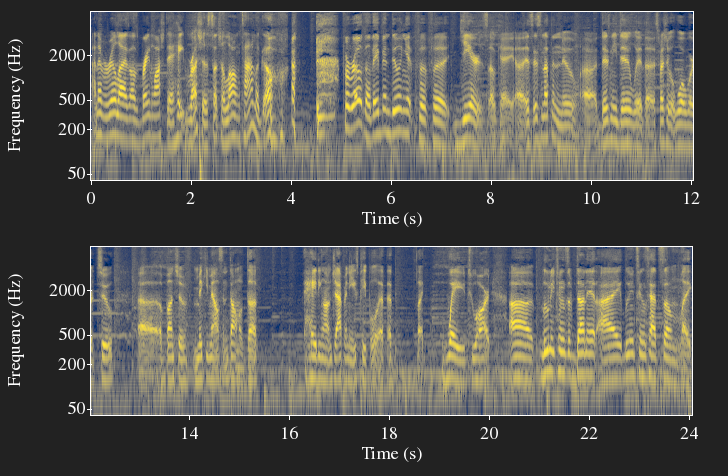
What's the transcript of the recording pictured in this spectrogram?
I never realized I was brainwashed to hate Russia such a long time ago. for real though, they've been doing it for, for years. Okay, uh, it's it's nothing new. Uh, Disney did it with, uh, especially with World War II, uh, a bunch of Mickey Mouse and Donald Duck hating on Japanese people at, at like way too hard. Uh, Looney Tunes have done it. I Looney Tunes had some like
